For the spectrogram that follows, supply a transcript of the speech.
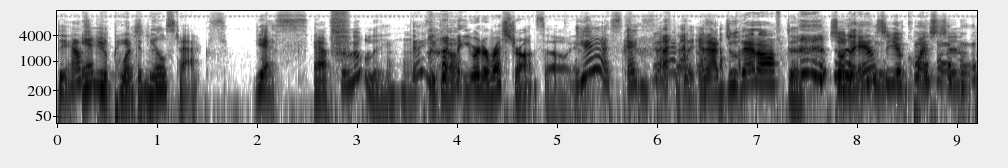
To answer and your you paid question, the meals tax. Yes, absolutely. Mm-hmm. There you go. you were at a restaurant, so yeah. yes, exactly, and I do that often. So to answer your question,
